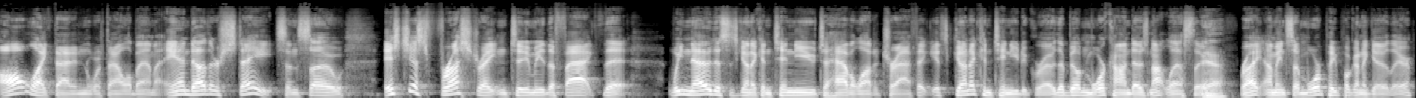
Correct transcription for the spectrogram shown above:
all like that in North Alabama and other states, and so it's just frustrating to me the fact that. We know this is going to continue to have a lot of traffic. It's going to continue to grow. They're building more condos, not less there. Yeah. Right. I mean, so more people are going to go there.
